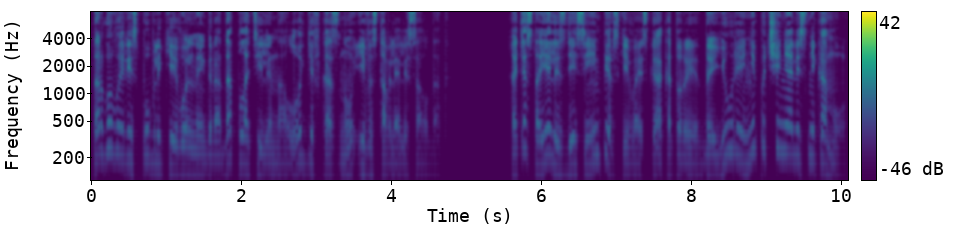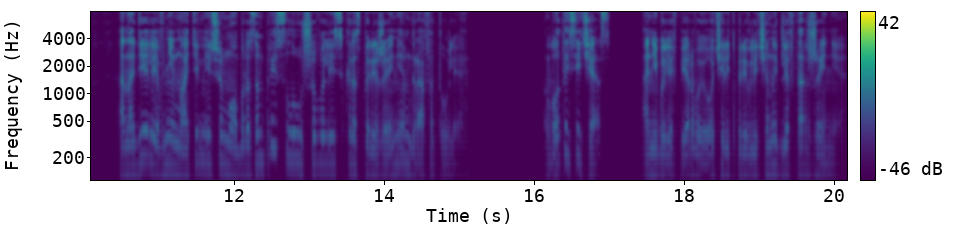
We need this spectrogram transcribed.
торговые республики и вольные города платили налоги в казну и выставляли солдат. Хотя стояли здесь и имперские войска, которые де юре не подчинялись никому, а на деле внимательнейшим образом прислушивались к распоряжениям графа Тулия. Вот и сейчас они были в первую очередь привлечены для вторжения.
